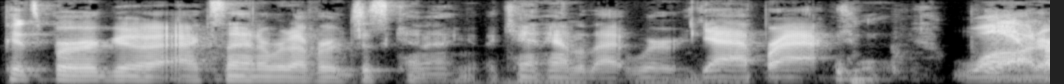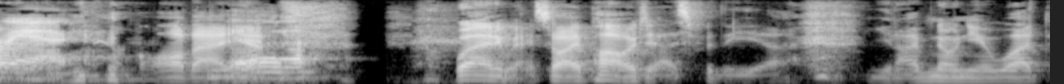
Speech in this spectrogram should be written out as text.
Pittsburgh uh, accent or whatever just kind of I can't handle that where Yaprock water all that yeah. yeah. Well, anyway, so I apologize for the, uh, you know, I've known you what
